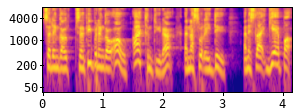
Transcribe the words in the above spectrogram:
So then go. So people then go, oh, I can do that, and that's what they do. And it's like, yeah, but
